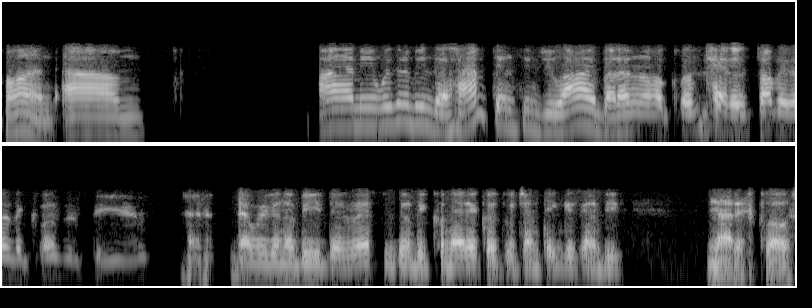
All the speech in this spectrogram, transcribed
fun. Um, I mean, we're gonna be in the Hamptons in July, but I don't know how close that is. Probably not the closest to you. that we're gonna be. The rest is gonna be Connecticut, which I think is gonna be not as close.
